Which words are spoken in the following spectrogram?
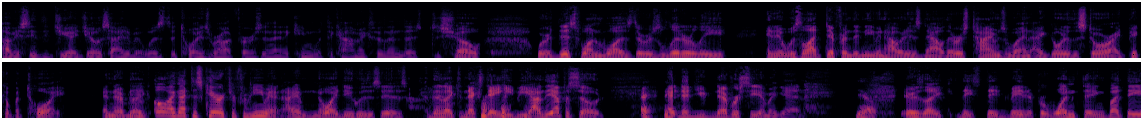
obviously the GI Joe side of it was the toys were out first and then it came with the comics and then the, the show where this one was there was literally and it was a lot different than even how it is now. There was times when I'd go to the store, I'd pick up a toy and they'd be mm. like, "Oh, I got this character from He-Man. I have no idea who this is." And then like the next day he'd be on the episode and then you'd never see him again. Yeah. It was like they they made it for one thing, but they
